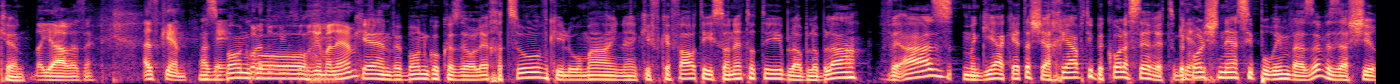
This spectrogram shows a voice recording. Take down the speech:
כן. ביער הזה. אז כן, אז אה, בונגו... כל הדובים סוגרים עליהם. כן, ובונגו כזה הולך עצוב, כאילו, מה, הנה, כפכפה אותי, היא שונאת אותי, בלה בלה בלה. ואז מגיע הקטע שהכי אהבתי בכל הסרט, כן. בכל שני הסיפורים והזה, וזה השיר.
